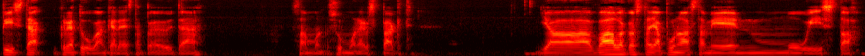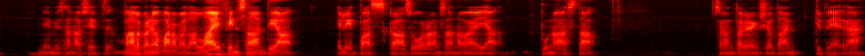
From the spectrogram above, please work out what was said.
pistä Kretuvan kädestä pöytään? Summon, Summoner's Pact Ja valkosta ja punaista mie en muista. Niin mä sanoisin, että valkoinen on varmaan jotain lifein saantia, eli paskaa suoraan sanoen, ja punaista se on todennäköisesti jotain typerää.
